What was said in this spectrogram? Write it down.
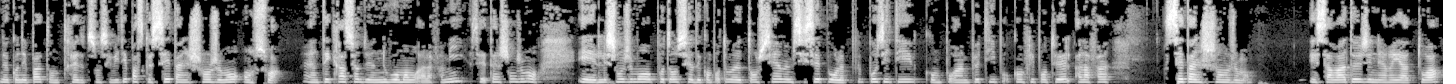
ne connaît pas ton trait de sensibilité parce que c'est un changement en soi. L'intégration d'un nouveau membre à la famille, c'est un changement. Et les changements potentiels de comportement de ton chien, même si c'est pour le plus positif, comme pour un petit conflit ponctuel, à la fin, c'est un changement. Et ça va te générer à toi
